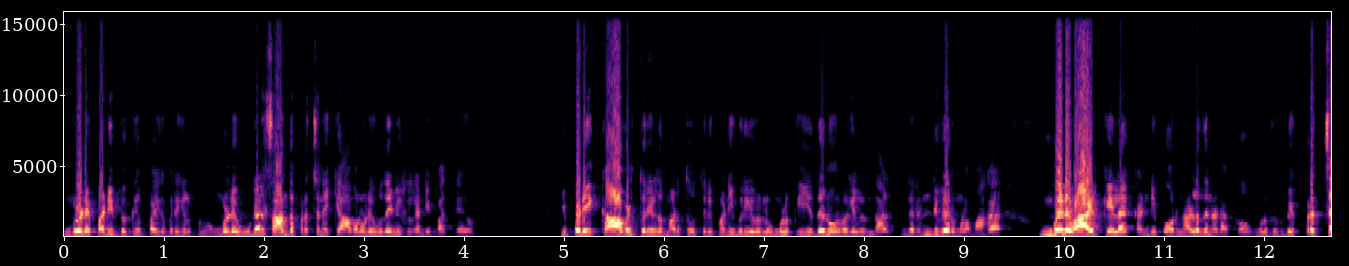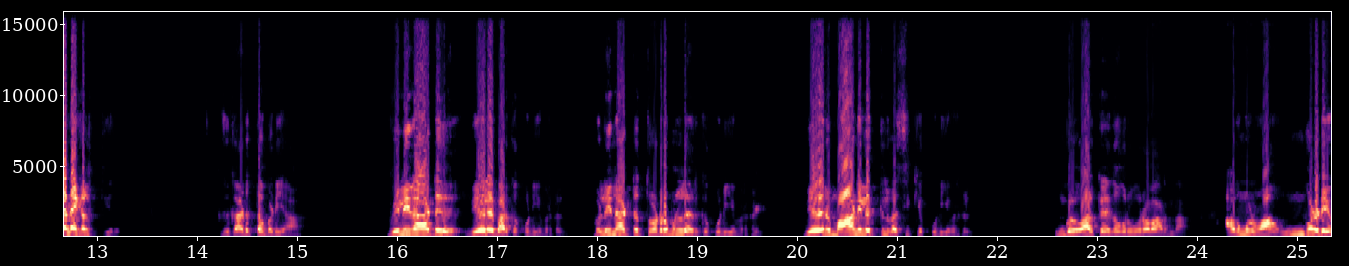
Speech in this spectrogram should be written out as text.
உங்களுடைய படிப்புக்கு மிகப்பெரிய ஹெல்ப் பண்ணுவாங்க. உங்களுடைய உடல் சார்ந்த பிரச்சனைக்கு அவருடைய உதவிகள் கண்டிப்பாக தேவைப்படும். இப்படி காவல்துறை அல்லது மருத்துவத்துறை பணிபுரியவர்கள் உங்களுக்கு ஏதேனும் ஒரு வகையில் இருந்தால் இந்த ரெண்டு பேர் மூலமாக உங்களுடைய வாழ்க்கையில கண்டிப்பாக ஒரு நல்லது நடக்கும். உங்களுக்கு இருக்கக்கூடிய பிரச்சனைகள் தீரும். இதுக்கு அடுத்தபடியாக வெளிநாட்டு வேலை பார்க்கக்கூடியவர்கள் வெளிநாட்டு தொடர்புல இருக்கக்கூடியவர்கள் வேறு மாநிலத்தில் வசிக்கக்கூடியவர்கள் உங்கள் வாழ்க்கையில் ஏதோ ஒரு உறவாக இருந்தால் அவங்களும் உங்களுடைய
